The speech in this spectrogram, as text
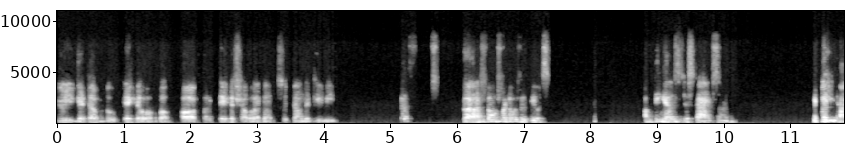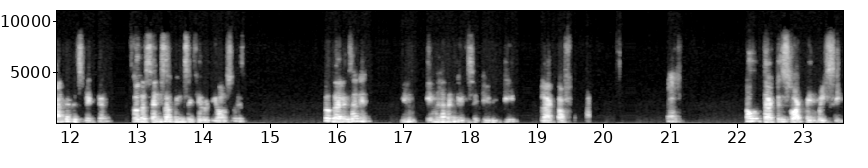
You will get up, do take a bath or take a shower or switch on the TV. Because you are uncomfortable with yourself. Something else just adds on. But anger is like. So the sense of insecurity also is. So there is an in, inherent insecurity, lack of. Now that is what people see.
